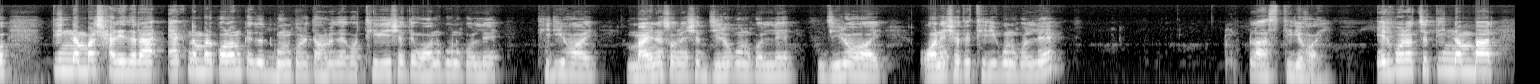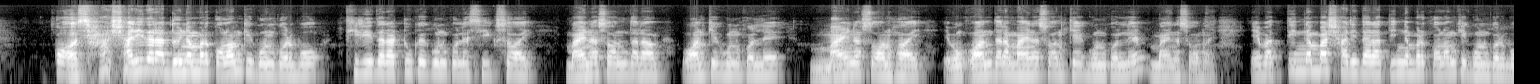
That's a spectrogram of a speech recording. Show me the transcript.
তিন নাম্বার সারি দ্বারা এক নাম্বার কলমকে যদি গুণ করি, তাহলে দেখো থ্রির সাথে ওয়ান গুণ করলে থ্রি হয় মাইনাস ওয়ানের সাথে জিরো গুণ করলে জিরো হয় ওয়ানের সাথে থ্রি গুণ করলে প্লাস থ্রি হয়। এরপর হচ্ছে তিন নাম্বার সারি দ্বারা দুই নাম্বার কলমকে গুণ করব। থ্রি দ্বারা টুকে গুণ করলে সিক্স হয় মাইনাস ওয়ান দ্বারা ওয়ানকে গুণ করলে মাইনাস ওয়ান হয় এবং ওয়ান দ্বারা মাইনাস ওয়ানকে গুণ করলে মাইনাস ওয়ান হয়। এবার তিন নাম্বার সারি দ্বারা তিন নাম্বার কলমকে গুণ করব।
